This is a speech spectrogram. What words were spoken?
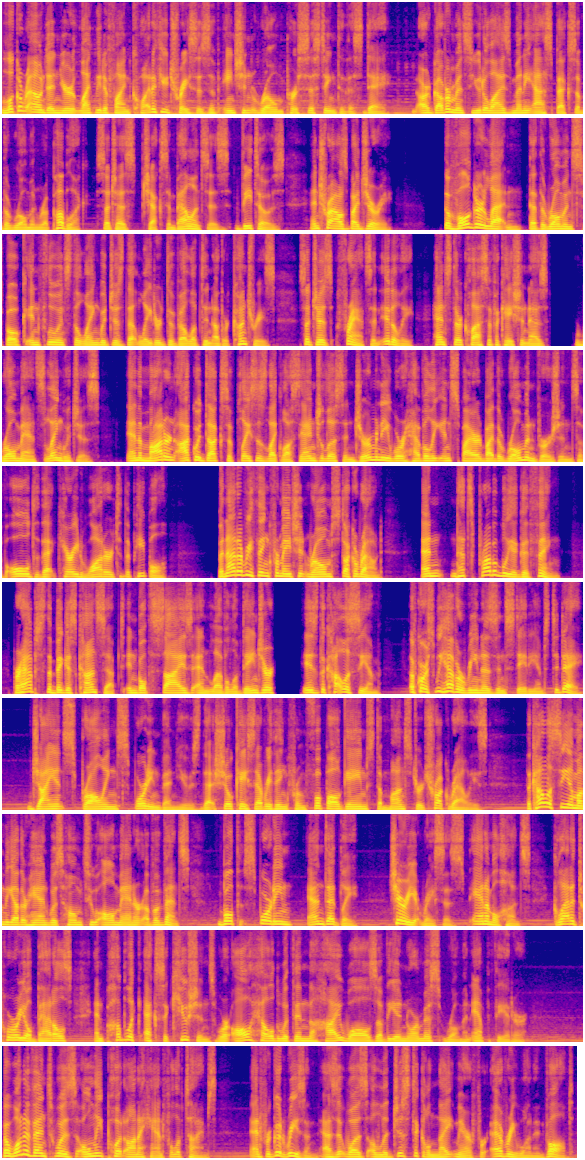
Look around, and you're likely to find quite a few traces of ancient Rome persisting to this day. Our governments utilize many aspects of the Roman Republic, such as checks and balances, vetoes, and trials by jury. The vulgar Latin that the Romans spoke influenced the languages that later developed in other countries, such as France and Italy, hence their classification as Romance languages. And the modern aqueducts of places like Los Angeles and Germany were heavily inspired by the Roman versions of old that carried water to the people. But not everything from ancient Rome stuck around. And that's probably a good thing. Perhaps the biggest concept in both size and level of danger is the Colosseum. Of course, we have arenas and stadiums today, giant, sprawling sporting venues that showcase everything from football games to monster truck rallies. The Colosseum, on the other hand, was home to all manner of events, both sporting and deadly chariot races, animal hunts, gladiatorial battles, and public executions were all held within the high walls of the enormous Roman amphitheater. But one event was only put on a handful of times, and for good reason, as it was a logistical nightmare for everyone involved.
